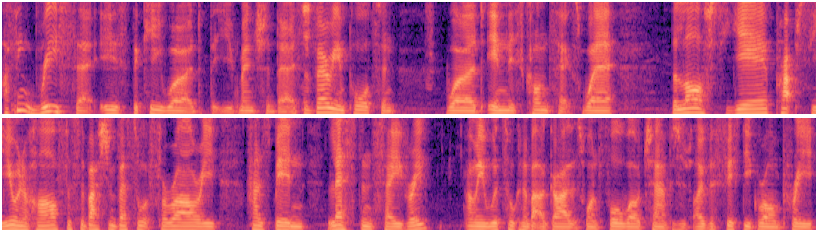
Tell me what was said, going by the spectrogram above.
I think reset is the key word that you've mentioned there. It's a very important word in this context where the last year, perhaps year and a half for Sebastian Vettel at Ferrari has been less than savoury. I mean, we're talking about a guy that's won four world championships, over 50 Grand Prix.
